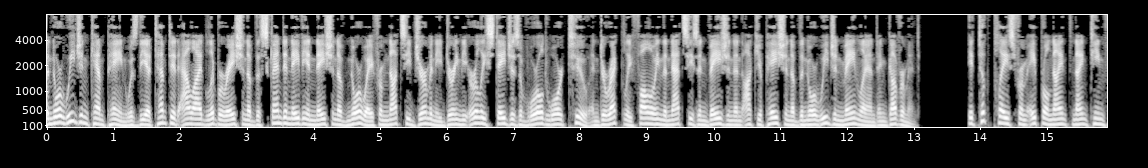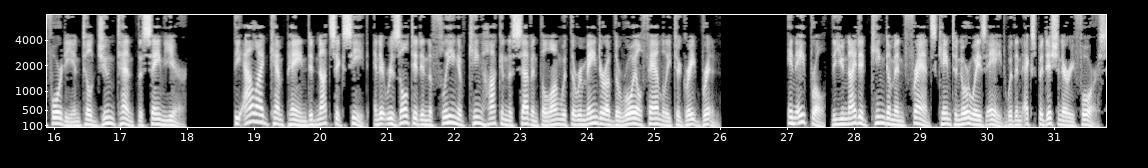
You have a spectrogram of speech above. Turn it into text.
The Norwegian campaign was the attempted Allied liberation of the Scandinavian nation of Norway from Nazi Germany during the early stages of World War II and directly following the Nazis' invasion and occupation of the Norwegian mainland and government. It took place from April 9, 1940 until June 10 the same year. The Allied campaign did not succeed, and it resulted in the fleeing of King Haakon VII along with the remainder of the royal family to Great Britain. In April, the United Kingdom and France came to Norway's aid with an expeditionary force.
